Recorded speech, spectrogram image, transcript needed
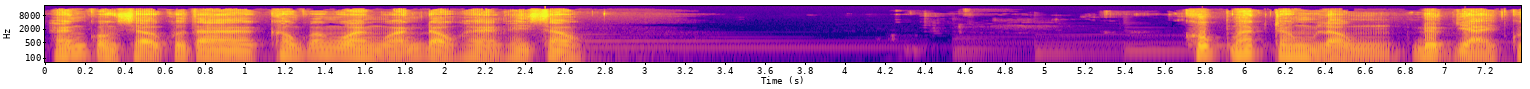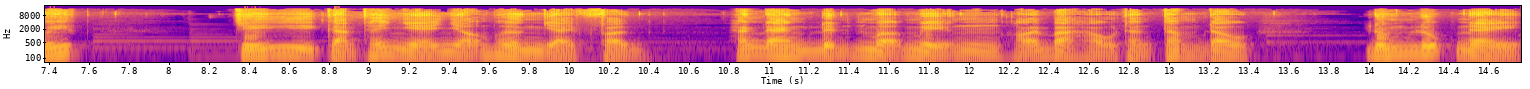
hắn còn sợ cô ta không có ngoan ngoãn đầu hàng hay sao? Khúc mắt trong lòng được giải quyết, chỉ cảm thấy nhẹ nhõm hơn vài phần. Hắn đang định mở miệng hỏi bà Hậu thằng Tâm đâu. Đúng lúc này,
